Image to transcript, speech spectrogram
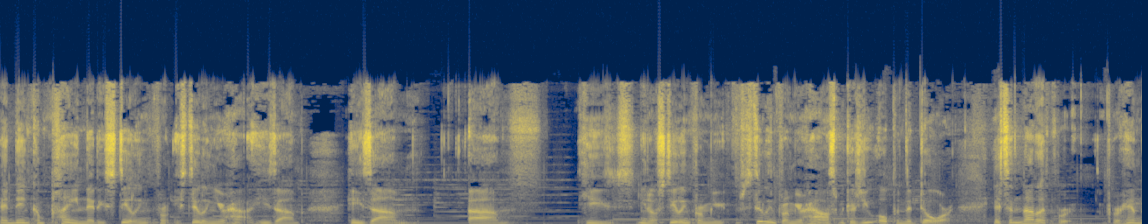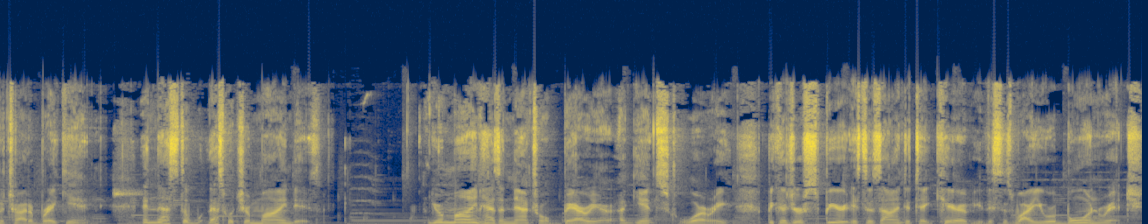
and then complain that he's stealing from he's stealing your house. He's um he's um um he's you know stealing from you stealing from your house because you opened the door. It's another for for him to try to break in. And that's the that's what your mind is. Your mind has a natural barrier against worry because your spirit is designed to take care of you. This is why you were born rich.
